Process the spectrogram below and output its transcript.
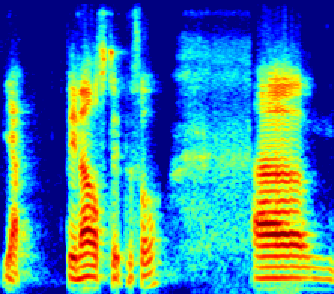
yeah, been asked it before. Um,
